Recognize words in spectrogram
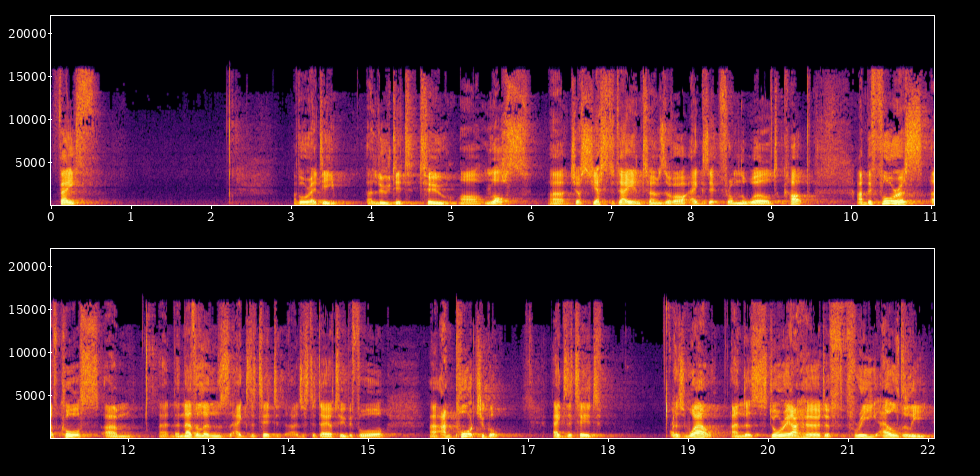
faith. I've already alluded to our loss uh, just yesterday in terms of our exit from the World Cup. And before us, of course, um, uh, the Netherlands exited uh, just a day or two before, and Portugal exited as well. And a story I heard of three elderly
